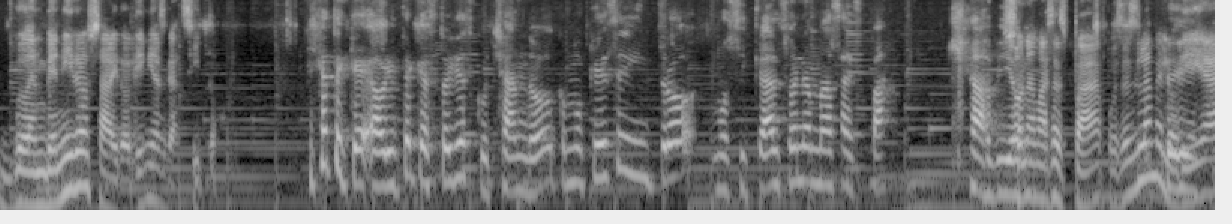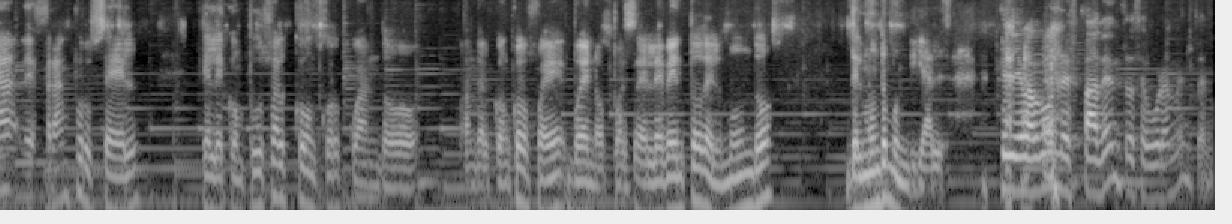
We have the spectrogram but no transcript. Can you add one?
Bienvenidos a Aerolíneas Gansito. Fíjate que ahorita que estoy escuchando, como que ese intro musical suena más a spa que a avión. Suena más a spa, pues es la melodía de Frank Purcell que le compuso al Concord cuando, cuando el Concord fue, bueno, pues el evento del mundo, del mundo mundial. Que llevaba un spa dentro seguramente, ¿no?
